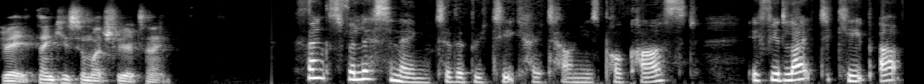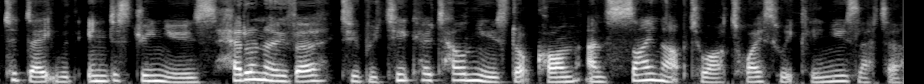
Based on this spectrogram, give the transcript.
Great. Thank you so much for your time. Thanks for listening to the Boutique Hotel News podcast. If you'd like to keep up to date with industry news, head on over to boutiquehotelnews.com and sign up to our twice weekly newsletter.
